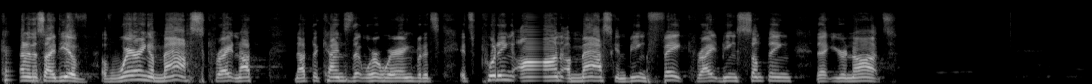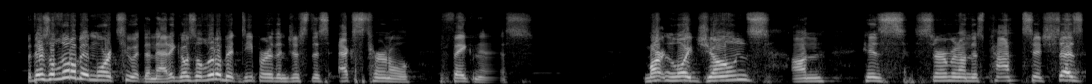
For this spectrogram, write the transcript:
kind of this idea of, of wearing a mask, right? Not, not the kinds that we're wearing, but it's, it's putting on a mask and being fake, right? Being something that you're not. But there's a little bit more to it than that. It goes a little bit deeper than just this external fakeness. Martyn Lloyd-Jones, on his sermon on this passage, says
